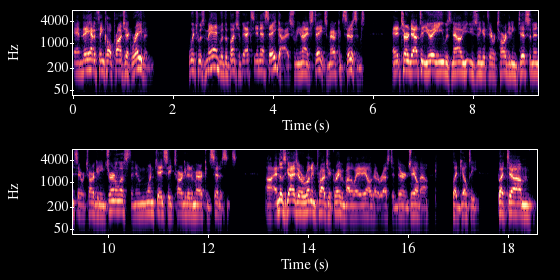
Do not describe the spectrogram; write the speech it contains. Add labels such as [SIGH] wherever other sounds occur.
and they had a thing called Project Raven, which was manned with a bunch of ex NSA guys from the United States, American citizens and it turned out that UAE was now using it. They were targeting dissidents, they were targeting journalists, and in one case, they targeted American citizens. Uh, and those guys that were running Project Raven, by the way, they all got arrested. They're in jail now, pled guilty. But um,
